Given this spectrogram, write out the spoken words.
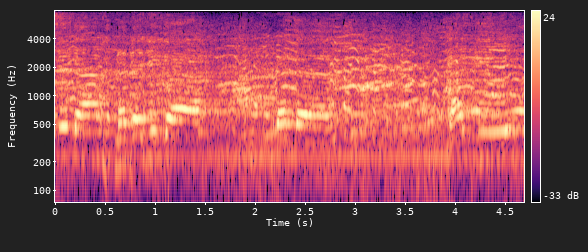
sudah? Dadah juga. Dadah. Lagi.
